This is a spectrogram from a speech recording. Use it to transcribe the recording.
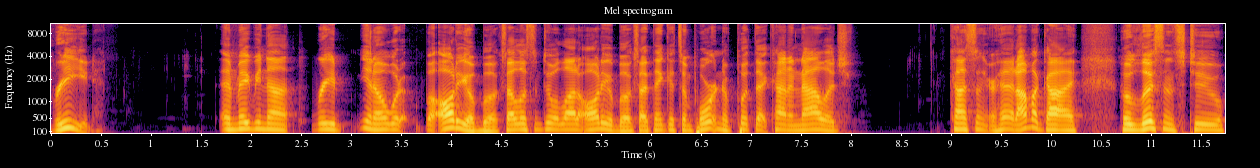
read and maybe not read, you know, what but audiobooks. I listen to a lot of audiobooks. I think it's important to put that kind of knowledge constantly in your head. I'm a guy who listens to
